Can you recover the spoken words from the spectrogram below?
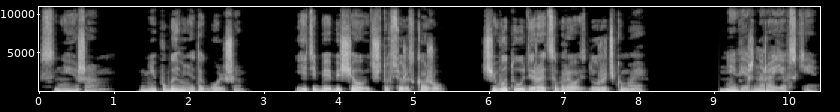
Снежа, не пугай меня так больше. Я тебе обещал ведь, что все расскажу. Чего ты удирать собралась, дурочка моя? Неверно, Раевский.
